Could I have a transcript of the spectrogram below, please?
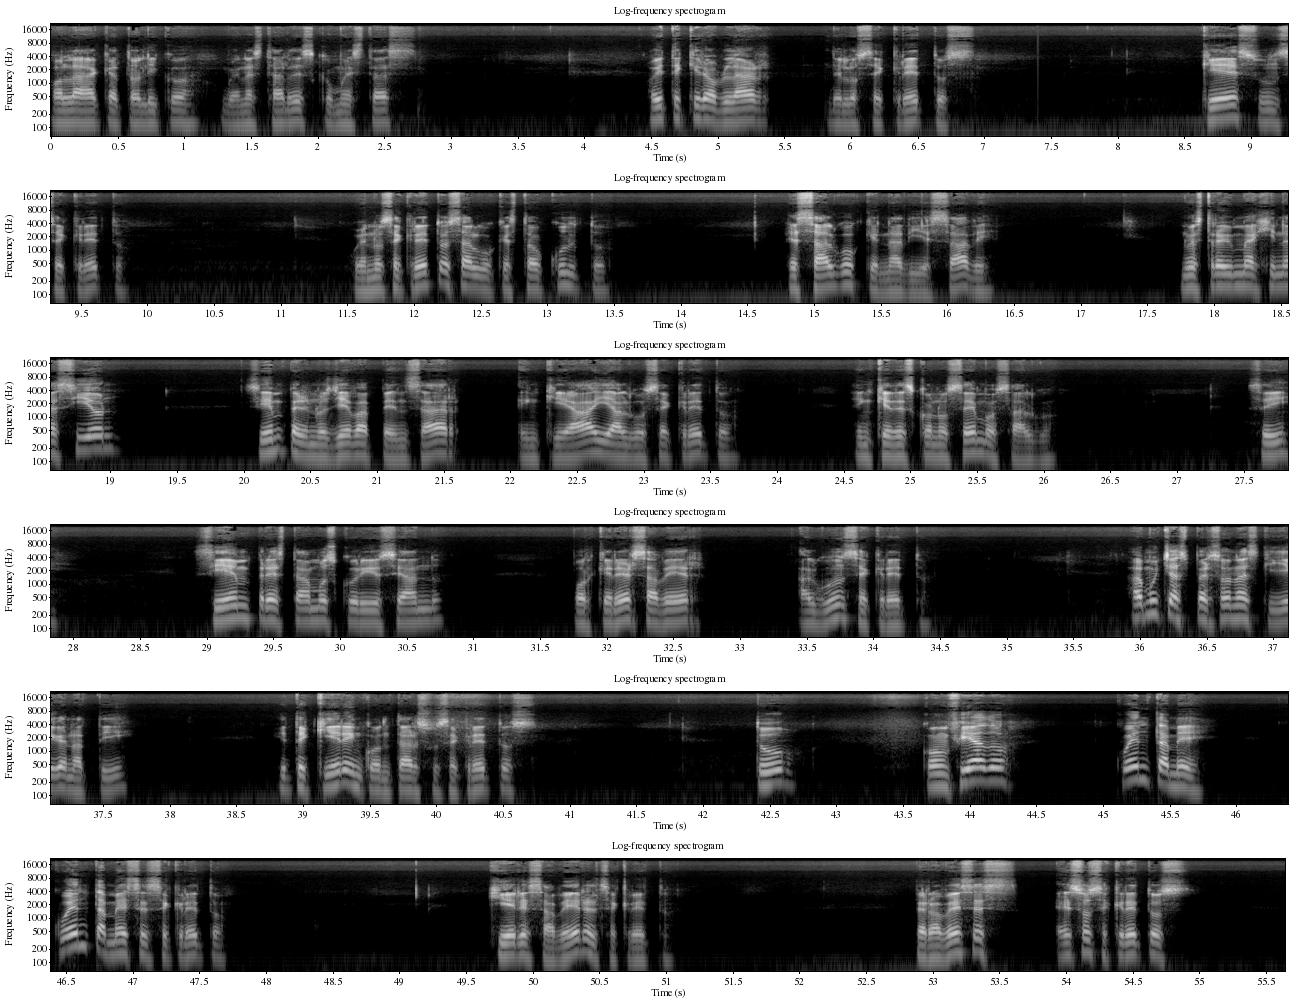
Hola católico, buenas tardes, ¿cómo estás? Hoy te quiero hablar de los secretos. ¿Qué es un secreto? Bueno, secreto es algo que está oculto, es algo que nadie sabe. Nuestra imaginación siempre nos lleva a pensar en que hay algo secreto, en que desconocemos algo. Sí, Siempre estamos curioseando por querer saber algún secreto. Hay muchas personas que llegan a ti y te quieren contar sus secretos. Tú, confiado, cuéntame, cuéntame ese secreto. Quieres saber el secreto. Pero a veces esos secretos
